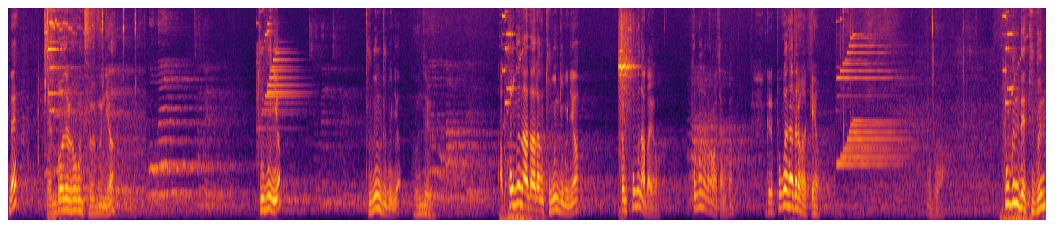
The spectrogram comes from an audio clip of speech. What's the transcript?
네? 멤버들 혹은 두 분이요? 두 분이요? 두근두근이요? 뭔들? 아 포근하다랑 두근두근이요? 전 포근하다요. 포근하다가 맞지 않을까? 그래 포근하도록 할게요. 포근데 두근?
